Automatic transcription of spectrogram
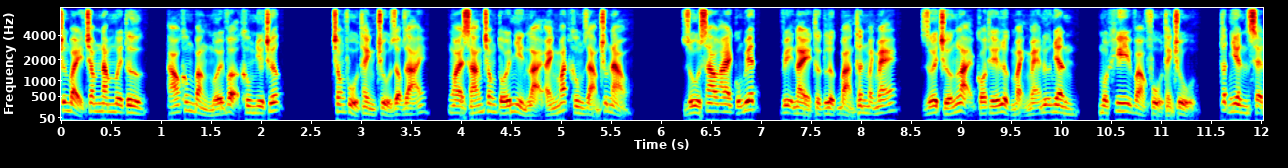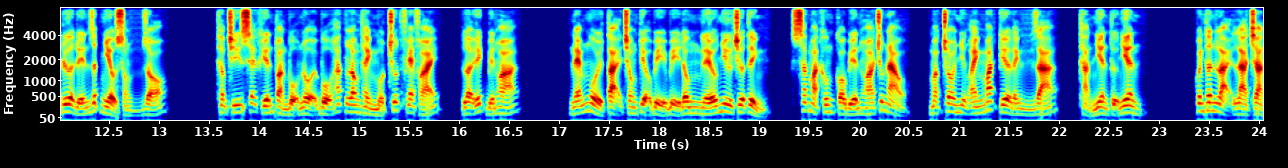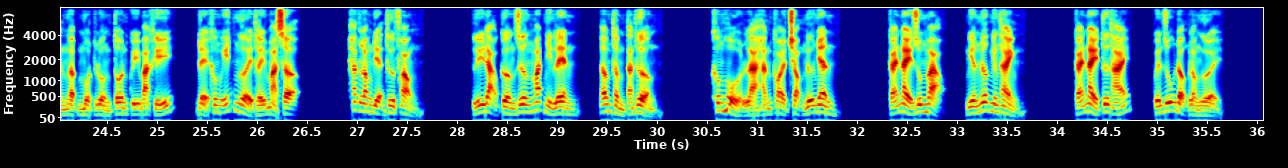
chương bảy trăm năm mươi bốn áo không bằng mới vợ không như trước. Trong phủ thành chủ rộng rãi, ngoài sáng trong tối nhìn lại ánh mắt không giảm chút nào. Dù sao ai cũng biết, vị này thực lực bản thân mạnh mẽ, dưới trướng lại có thế lực mạnh mẽ nữ nhân, một khi vào phủ thành chủ, tất nhiên sẽ đưa đến rất nhiều sóng gió. Thậm chí sẽ khiến toàn bộ nội bộ hắc long thành một chút phe phái, lợi ích biến hóa. Ném ngồi tại trong tiệu bị bị đông nếu như chưa tỉnh, sắc mặt không có biến hóa chút nào, mặc cho những ánh mắt kia đánh giá, thản nhiên tự nhiên. Quanh thân lại là tràn ngập một luồng tôn quý ba khí, để không ít người thấy mà sợ. Hắc long điện thư phòng lý đạo cường dương mắt nhìn lên, âm thầm tán thưởng. Không hổ là hắn coi trọng nữ nhân. Cái này dung mạo, nghiêng nước nghiêng thành. Cái này tư thái, quyến rũ động lòng người.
